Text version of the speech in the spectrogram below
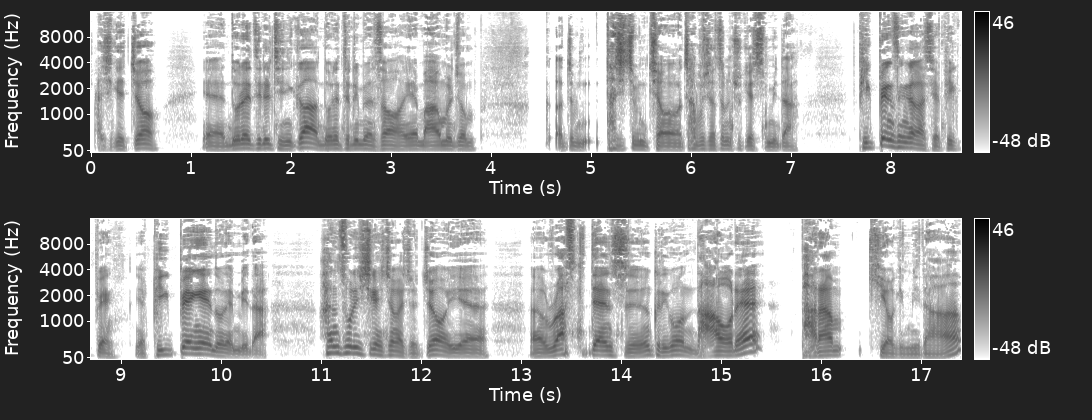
아시겠죠? 예, 노래 들을 테니까 노래 들으면서, 예, 마음을 좀, 어, 좀, 다시 좀, 저, 잡으셨으면 좋겠습니다. 빅뱅 생각하세요, 빅뱅. 예, 빅뱅의 노래입니다. 한소리 씨가 신청하셨죠? 예, 어, Last Dance, 그리고 나얼의 바람 기억입니다.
